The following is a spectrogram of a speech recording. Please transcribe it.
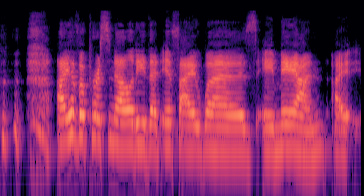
I have a personality that if I was a man, I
